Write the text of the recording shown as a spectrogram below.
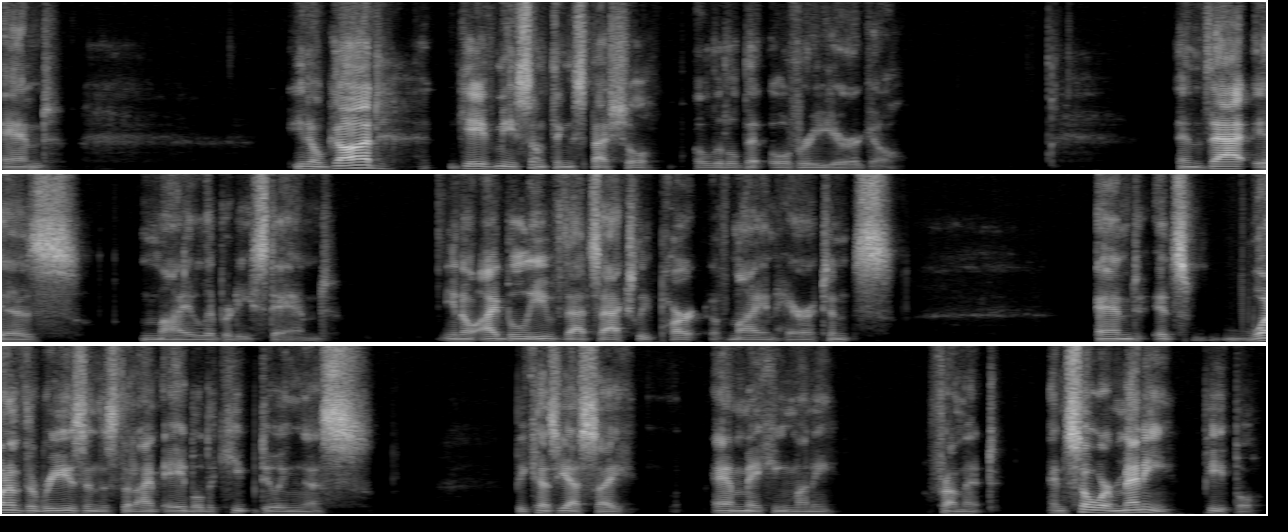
And, you know, God gave me something special a little bit over a year ago. And that is my liberty stand. You know, I believe that's actually part of my inheritance. And it's one of the reasons that I'm able to keep doing this. Because, yes, I am making money from it. And so are many people.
